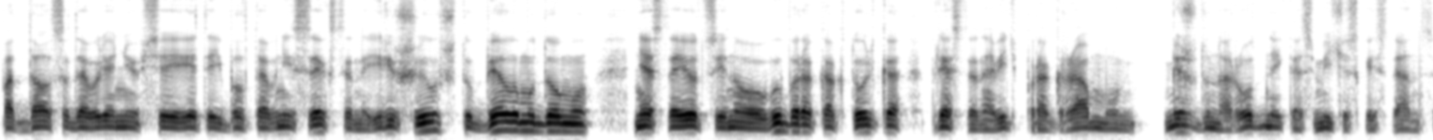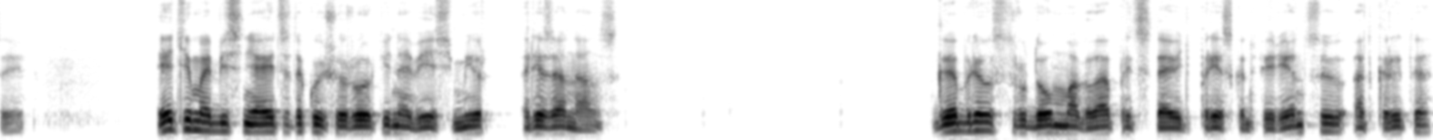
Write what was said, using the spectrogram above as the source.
поддался давлению всей этой болтовни Секстона и решил, что Белому дому не остается иного выбора, как только приостановить программу Международной космической станции. Этим объясняется такой широкий на весь мир резонанс. Гэбриэл с трудом могла представить пресс-конференцию, открыто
